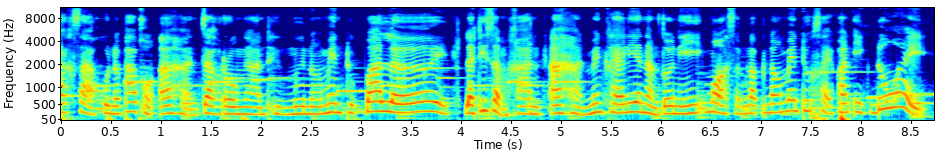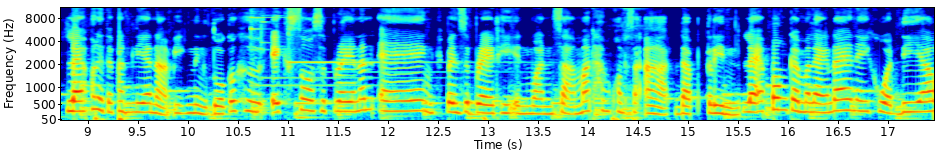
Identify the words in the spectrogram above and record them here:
รักษาคุณภาพของอาหารจากโรงงานถึงมือน้องเม่นทุกบ้านเลย และที่สำคัญอาหารเม่นแคระเลียนามตัวนี้เหมาะสำหรับน้องเม่นทุกสายพันธุ์อีกด้วย และผลิตภัณฑ์เลียนามอีกหนึ่งตัวก็ก็คือ EXO Spray นั่นเอง เป็นสเปรย์ TN1 สามารถทำความสะอาด ดับกลิ่น และป้องกันแมลงได้ในขวดเดียว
